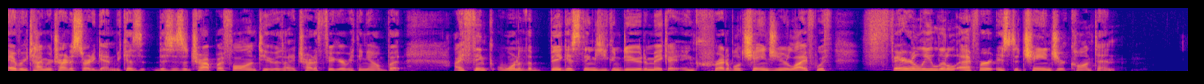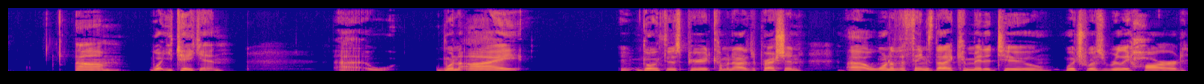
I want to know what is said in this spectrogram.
every time you're trying to start again because this is a trap I fall into as I try to figure everything out. But I think one of the biggest things you can do to make an incredible change in your life with fairly little effort is to change your content, um, what you take in. Uh, when I going through this period coming out of depression, uh, one of the things that I committed to, which was really hard,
